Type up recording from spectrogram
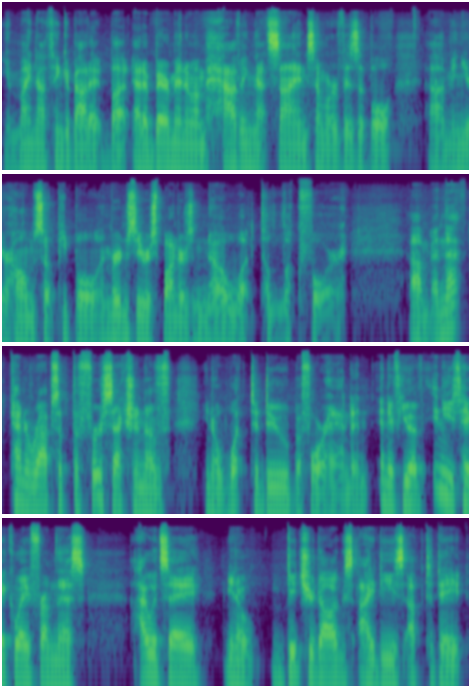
You might not think about it, but at a bare minimum, having that sign somewhere visible um, in your home so people, emergency responders, know what to look for. Um, and that kind of wraps up the first section of, you know, what to do beforehand. And, and if you have any takeaway from this, I would say, you know, get your dog's IDs up to date,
